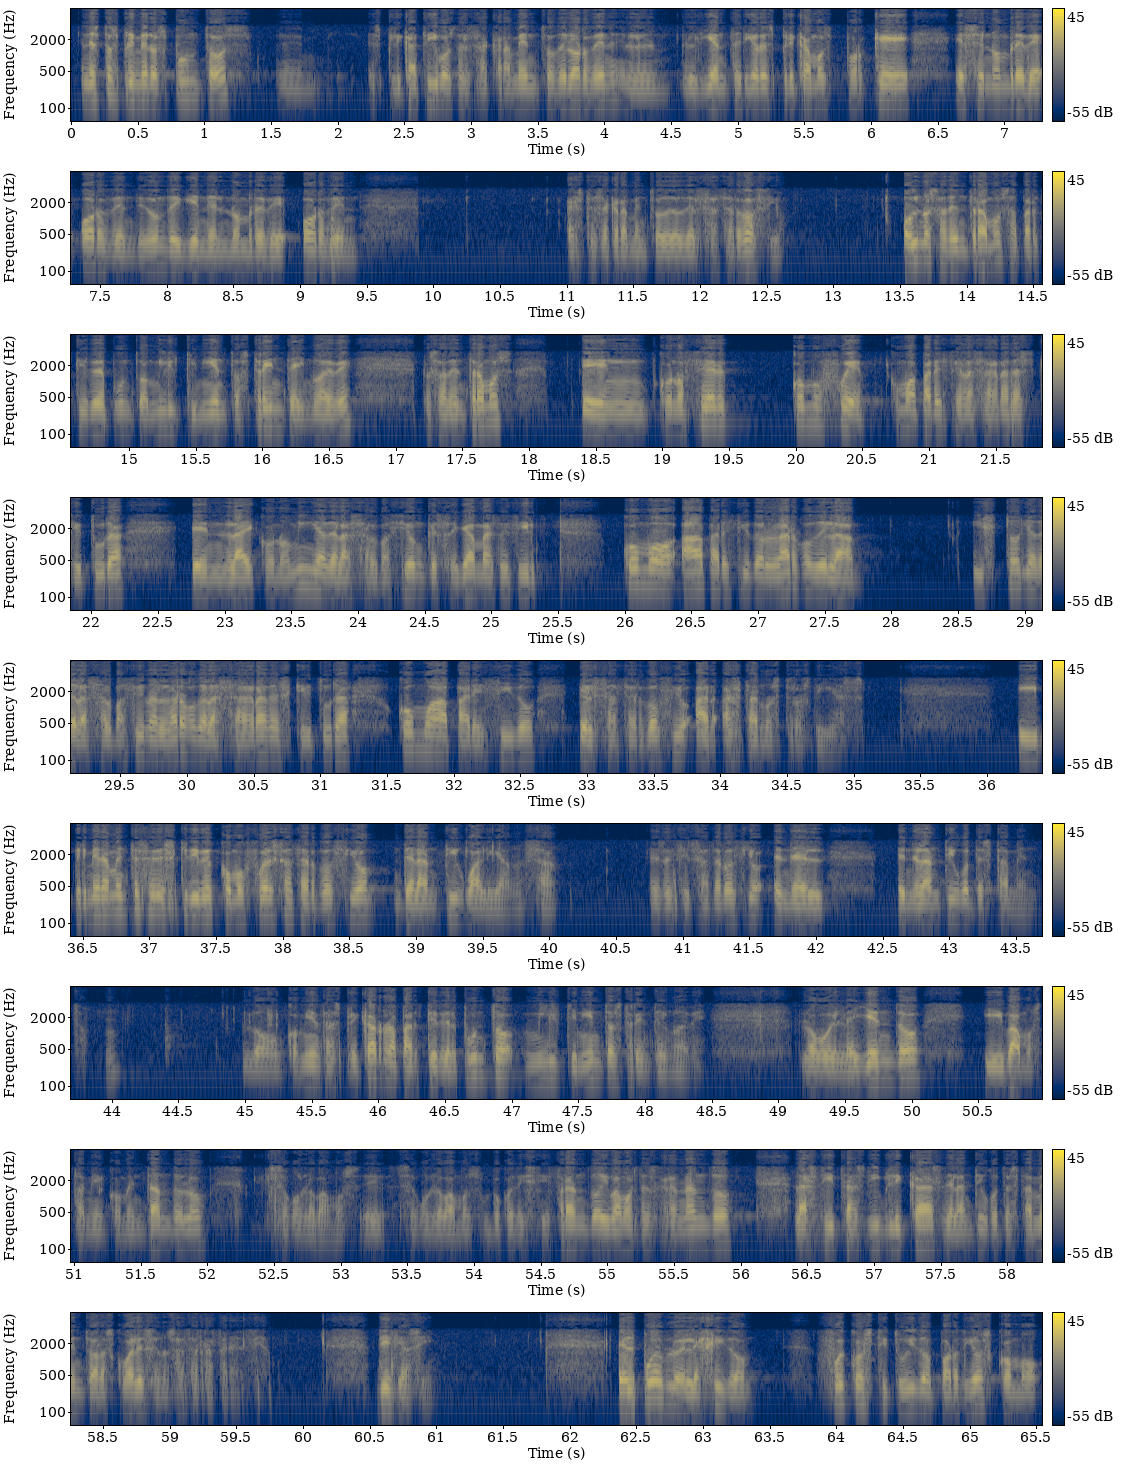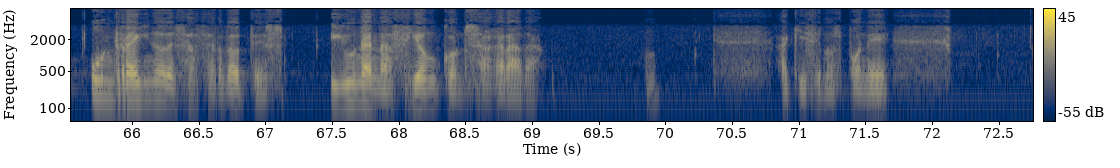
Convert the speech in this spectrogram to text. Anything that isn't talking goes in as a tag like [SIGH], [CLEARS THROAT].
En estos primeros puntos eh, explicativos del sacramento del orden, el, el, día anterior explicamos por qué ese nombre de orden, de dónde viene el nombre de orden a este sacramento de, del sacerdocio. Hoy nos adentramos, a partir del punto 1539, nos adentramos en conocer cómo fue, cómo aparece en la Sagrada Escritura en la economía de la salvación que se llama, es decir, cómo ha aparecido a lo largo de la historia de la salvación a lo largo de la Sagrada Escritura, cómo ha aparecido el sacerdocio hasta nuestros días. Y primeramente se describe cómo fue el sacerdocio de la antigua alianza, es decir, sacerdocio en el, en el Antiguo Testamento. Lo comienza a explicarlo a partir del punto 1539. Lo voy leyendo y vamos también comentándolo según lo vamos eh, según lo vamos un poco descifrando y vamos desgranando las citas bíblicas del Antiguo Testamento a las cuales se nos hace referencia. Dice así: El pueblo elegido fue constituido por Dios como un reino de sacerdotes y una nación consagrada. Aquí se nos pone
